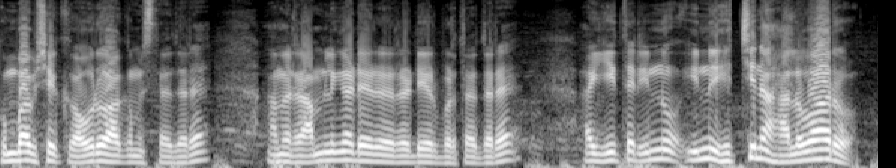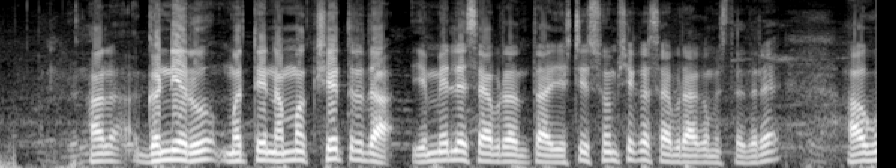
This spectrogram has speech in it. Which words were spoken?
ಕುಂಭಾಭಿಷೇಕ ಅವರು ಆಗಮಿಸ್ತಾ ಇದ್ದಾರೆ. ಆಮೇಲೆ ರಾಮಲಿಂಗ ರೆಡ್ಡಿಯವರು ಬರ್ತಾ ಇದ್ದಾರೆ. ಹಾಗೆ ಈ ಥರ ಇನ್ನೂ ಇನ್ನೂ ಹೆಚ್ಚಿನ ಹಲವಾರು ಹಲ, ಗಣ್ಯರು ಮತ್ತು ನಮ್ಮ ಕ್ಷೇತ್ರದ ಎಂ ಎಲ್ ಎ ಸಾಹೇಬ್ರಂಥ ಎಸ್ ಟಿ ಸೋಮಶೇಖರ್ ಸಾಹೇಬ್ರು ಆಗಮಿಸ್ತಾ ಇದ್ದಾರೆ. ಹಾಗೂ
